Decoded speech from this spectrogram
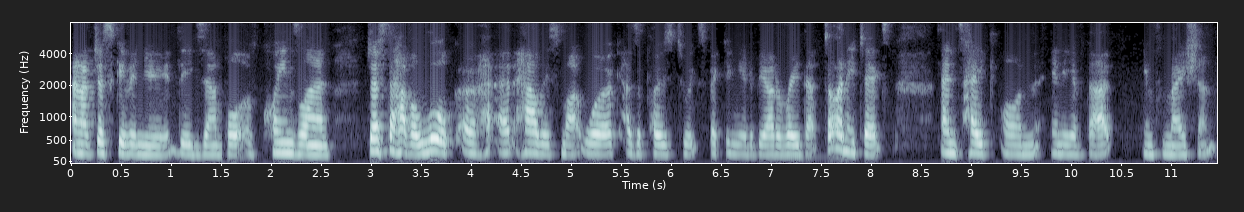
And I've just given you the example of Queensland just to have a look at how this might work as opposed to expecting you to be able to read that tiny text and take on any of that information.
